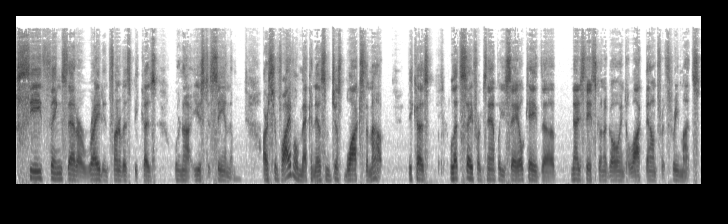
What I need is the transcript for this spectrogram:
see things that are right in front of us because we're not used to seeing them. Our survival mechanism just blocks them out because let's say, for example, you say, okay, the United States is going to go into lockdown for three months.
